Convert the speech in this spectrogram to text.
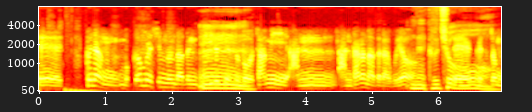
예, 그냥 뭐 껌을 씹는다든지 음. 이렇게 해서도 잠이 안, 안 달아나더라고요. 네, 그렇죠. 네, 그래서 좀,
